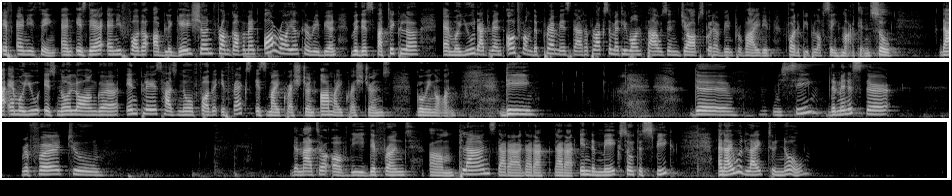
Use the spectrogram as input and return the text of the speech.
If anything? And is there any further obligation from government or Royal Caribbean with this particular MOU that went out from the premise that approximately 1,000 jobs could have been provided for the people of St. Martin? So that MOU is no longer in place, has no further effects, is my question, are my questions going on. The, the, let me see, the minister referred to the matter of the different um, plans that are, that, are, that are in the make, so to speak. And I would like to know,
